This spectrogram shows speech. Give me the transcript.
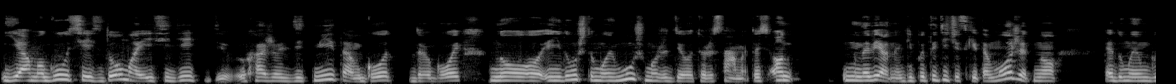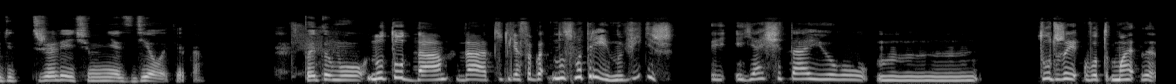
я могу сесть дома и сидеть, ухаживать с детьми там год, другой, но я не думаю, что мой муж может делать то же самое. То есть он, ну, наверное, гипотетически это может, но я думаю, ему будет тяжелее, чем мне сделать это. Поэтому... Ну, тут да, да, тут я согласна. Ну, смотри, ну, видишь, я считаю, тут же вот, э,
